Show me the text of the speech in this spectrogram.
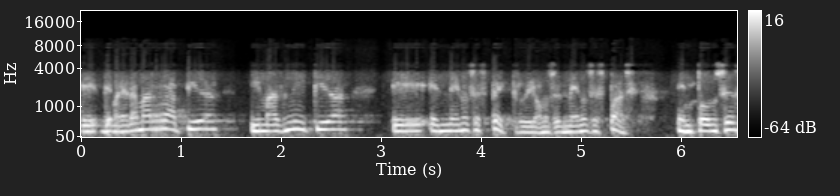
eh, de manera más rápida y más nítida eh, en menos espectro, digamos, en menos espacio. Entonces,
